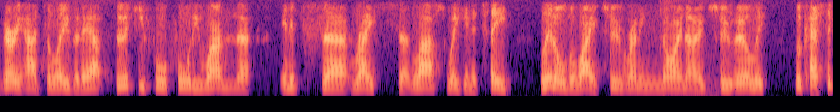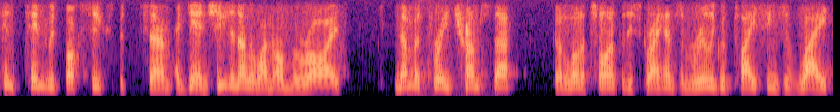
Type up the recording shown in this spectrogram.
Very hard to leave it out. 34.41 uh, in its uh, race uh, last week in its heat. Led all the way too, running 9.02 early. Look, has to contend with box six, but um, again, she's another one on the rise. Number three, Trumpster. Got a lot of time for this greyhound. Some really good placings of late.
